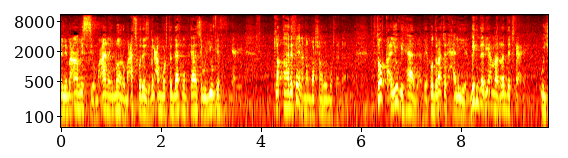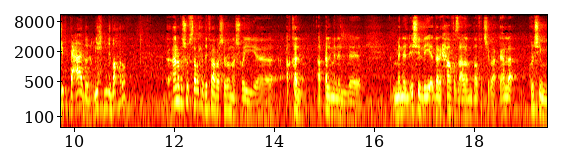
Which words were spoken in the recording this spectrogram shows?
اللي معاه ميسي ومعاه نيمار ومعاه سواريز وبيلعب مرتدات ممتازه واليوفي يعني تلقى هدفين أمام برشلونة بالمرتدات. تتوقع اليوفي هذا بقدراته الحالية بيقدر يعمل ردة فعل ويجيب تعادل ويحمي ظهره؟ أنا بشوف صراحة دفاع برشلونة شوي آه، أقل أقل من ال من الشيء اللي يقدر يحافظ على نظافة شباكه. هلا كل شيء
